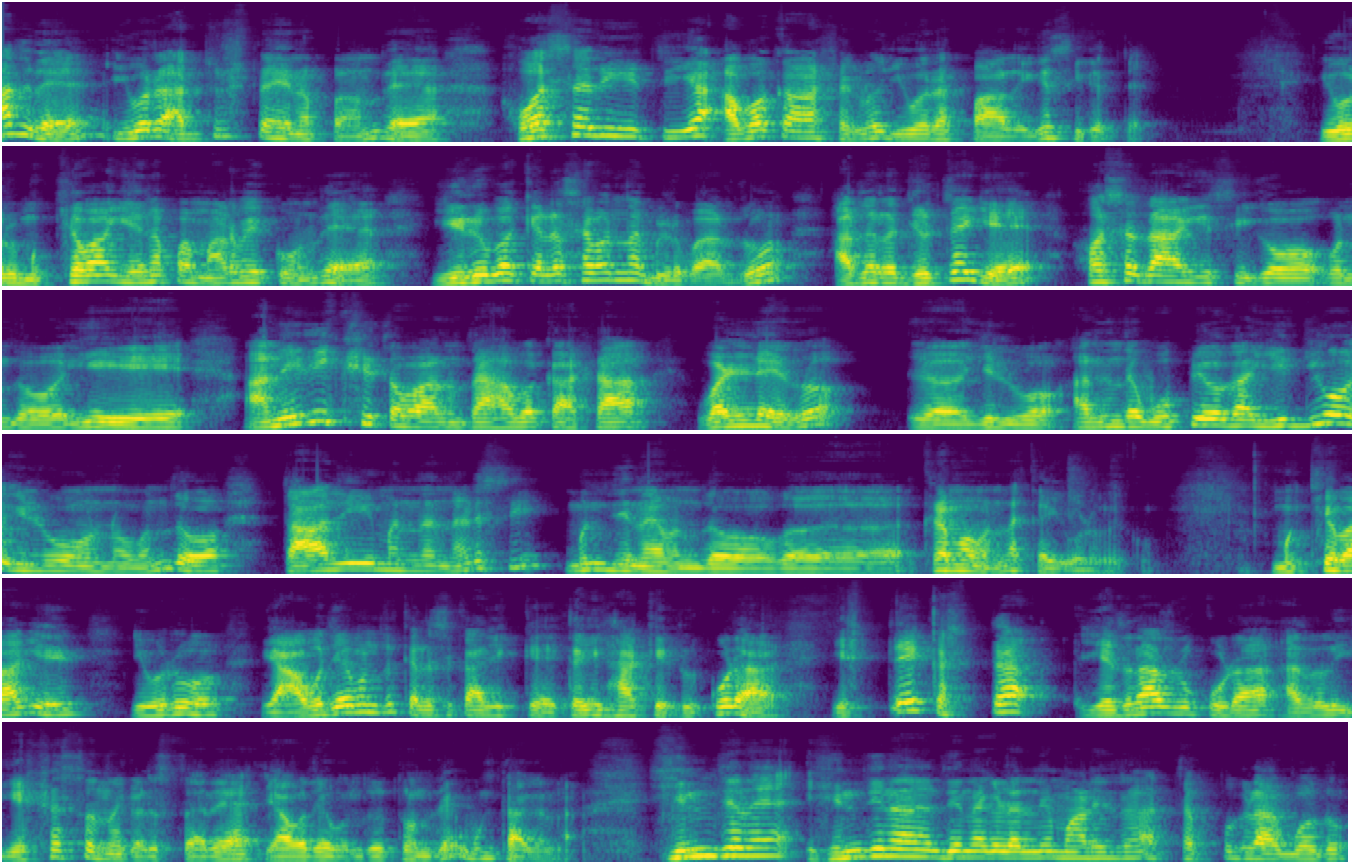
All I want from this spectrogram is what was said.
ಆದರೆ ಇವರ ಅದೃಷ್ಟ ಏನಪ್ಪ ಅಂದರೆ, ಹೊಸ ರೀತಿಯ ಅವಕಾಶಗಳು ಇವರ ಪಾಲಿಗೆ ಸಿಗುತ್ತೆ. ಇವರು ಮುಖ್ಯವಾಗಿ ಏನಪ್ಪ ಮಾಡಬೇಕು ಅಂದರೆ, ಇರುವ ಕೆಲಸವನ್ನು ಬಿಡಬಾರ್ದು, ಅದರ ಜೊತೆಗೆ ಹೊಸದಾಗಿ ಸಿಗೋ ಒಂದು ಈ ಅನಿರೀಕ್ಷಿತವಾದಂತಹ ಅವಕಾಶ ಒಳ್ಳೆಯದು ಇಲ್ವೋ? ಅದರಿಂದ ಉಪಯೋಗ ಇದೆಯೋ ಇಲ್ವೋ ಅನ್ನೋ ಒಂದು ತಾಲೀಮನ್ನು ನಡೆಸಿ ಮುಂದಿನ ಒಂದು ಕ್ರಮವನ್ನು ಕೈಗೊಳ್ಳಬೇಕು ಮುಖ್ಯವಾಗಿ ಇವರು ಯಾವುದೇ ಒಂದು ಕೆಲಸ ಕಾರ್ಯಕ್ಕೆ ಕೈ ಹಾಕಿದರೂ ಕೂಡ ಎಷ್ಟೇ ಕಷ್ಟ ಎದುರಾದರೂ ಕೂಡ ಅದರಲ್ಲಿ ಯಶಸ್ಸನ್ನು ಗಳಿಸ್ತಾರೆ, ಯಾವುದೇ ಒಂದು ತೊಂದರೆ ಉಂಟಾಗಲ್ಲ. ಹಿಂದಿನ ಹಿಂದಿನ ದಿನಗಳಲ್ಲಿ ಮಾಡಿದ ತಪ್ಪುಗಳಾಗ್ಬೋದು,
